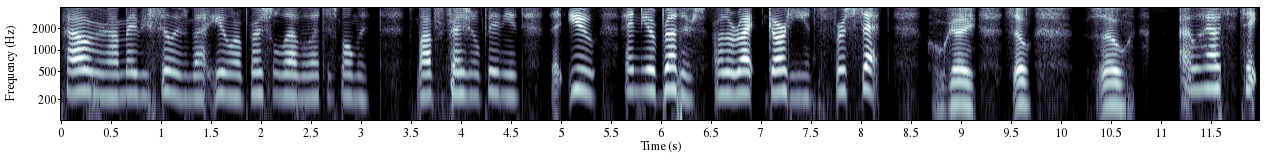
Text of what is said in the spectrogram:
However I may be feeling about you on a personal level at this moment, it's my professional opinion that you and your brothers are the right guardians for Seth. Okay, so, so, I will have to take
